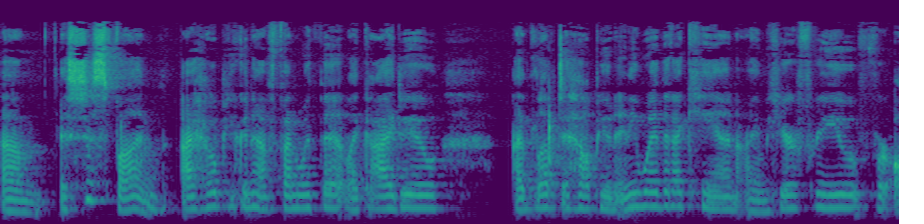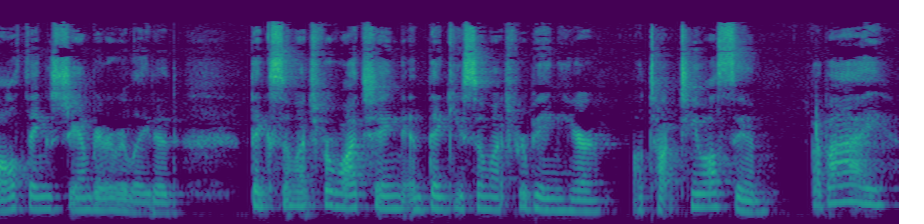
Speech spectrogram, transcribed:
um, it's just fun. I hope you can have fun with it like I do. I'd love to help you in any way that I can. I am here for you for all things Jamberry related. Thanks so much for watching and thank you so much for being here. I'll talk to you all soon. Bye bye.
